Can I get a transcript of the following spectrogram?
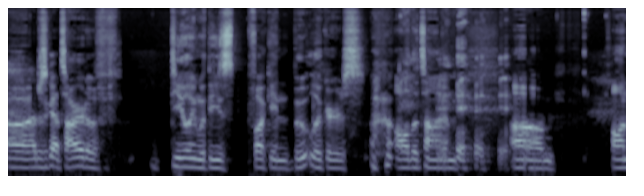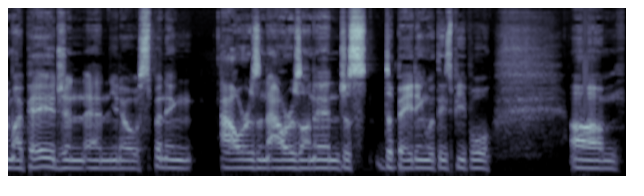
Uh, I just got tired of dealing with these fucking bootlickers all the time um, on my page and and you know spending hours and hours on end just debating with these people. Um,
